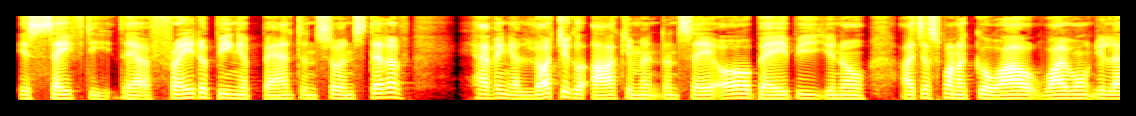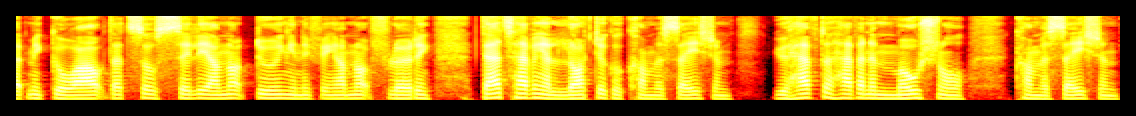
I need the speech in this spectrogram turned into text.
is safety. They're afraid of being abandoned. So instead of having a logical argument and say, Oh, baby, you know, I just want to go out. Why won't you let me go out? That's so silly. I'm not doing anything. I'm not flirting. That's having a logical conversation. You have to have an emotional conversation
